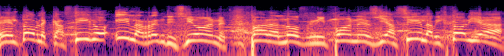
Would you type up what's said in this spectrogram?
el doble castigo y la rendición para los nipones y así la victoria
